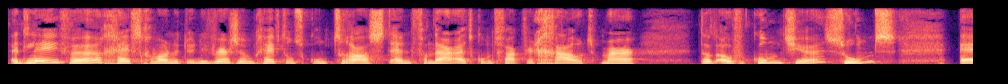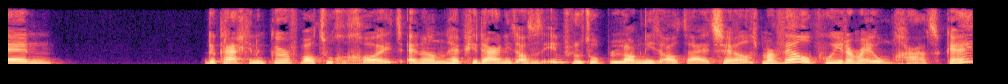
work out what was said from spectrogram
het leven geeft gewoon het universum, geeft ons contrast. En van daaruit komt vaak weer goud. Maar dat overkomt je soms. En dan krijg je een curveball toegegooid. En dan heb je daar niet altijd invloed op. Lang niet altijd zelfs. Maar wel op hoe je daarmee omgaat. Oké?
